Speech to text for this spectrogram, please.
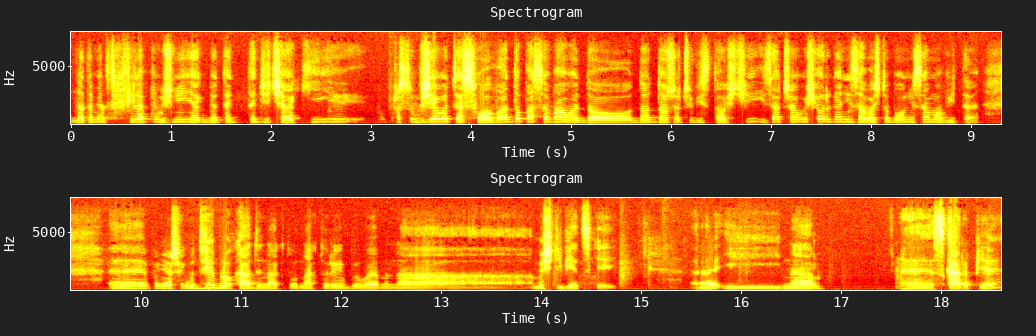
Natomiast chwilę później, jakby te, te dzieciaki prostu wzięły te słowa, dopasowały do, do, do rzeczywistości i zaczęły się organizować. To było niesamowite, e, ponieważ jakby dwie blokady, na, na których byłem na Myśliwieckiej e, i na e, Skarpie,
